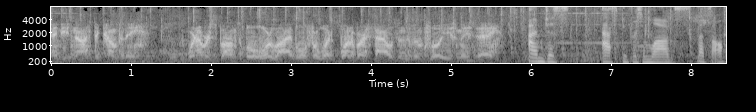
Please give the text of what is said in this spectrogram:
And he's not the company. We're not responsible or liable for what one of our thousands of employees may say. I'm just asking for some logs, that's all.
